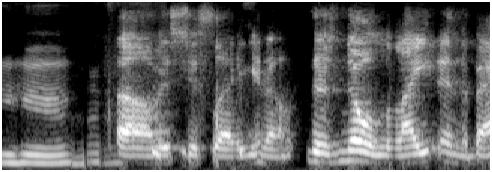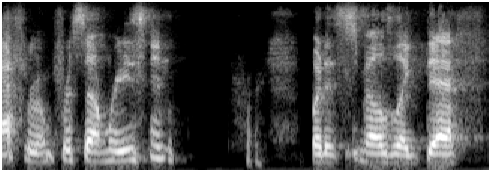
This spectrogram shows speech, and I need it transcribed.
Mm-hmm. Um, it's just like you know there's no light in the bathroom for some reason, but it smells like death.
